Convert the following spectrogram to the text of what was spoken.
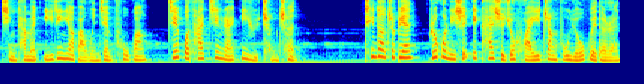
请他们一定要把文件曝光。 结果他竟然一语成谶。听到这边，如果你是一开始就怀疑丈夫有鬼的人，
